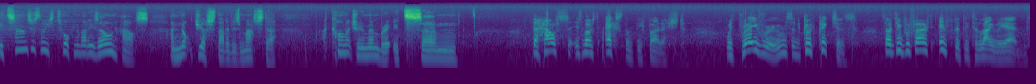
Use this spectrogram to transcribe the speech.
it sounds as though he's talking about his own house and not just that of his master. I can't actually remember it. It's, um... The house is most excellently furnished with brave rooms and good pictures. So do you prefer it infinitely to Langley End?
